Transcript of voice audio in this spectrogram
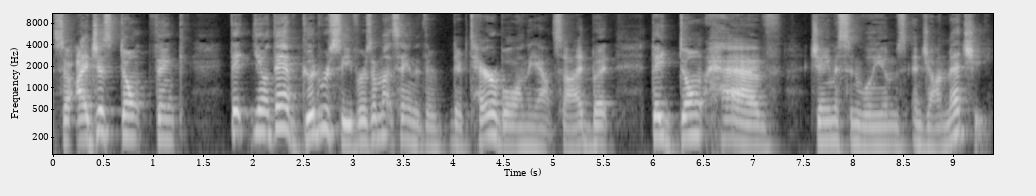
so I just don't think that you know they have good receivers. I'm not saying that they're they're terrible on the outside, but they don't have Jameson Williams and John Metchie,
